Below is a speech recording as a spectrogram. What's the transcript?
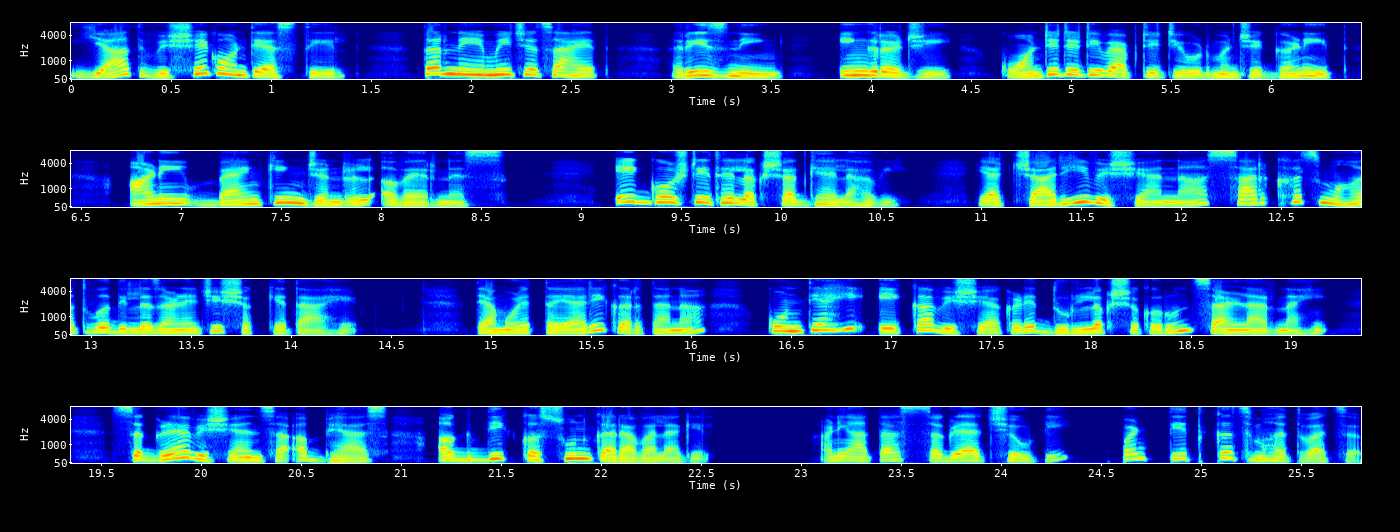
यात विषय कोणते असतील? तर नेहमीचेच आहेत. रिझनिंग इंग्रजी क्वांटिटेटिव्ह ॲप्टिट्यूड म्हणजे गणित आणि बँकिंग जनरल अवेअरनेस एक गोष्ट इथे लक्षात घ्यायला हवी. या चारही विषयांना सारखंच महत्त्व दिलं जाण्याची शक्यता आहे. त्यामुळे तयारी करताना कोणत्याही एका विषयाकडे दुर्लक्ष करून चालणार नाही. सगळ्या विषयांचा अभ्यास अगदी कसून करावा लागेल. आणि आता सगळ्यात शेवटी पण तितकंच महत्त्वाचं.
